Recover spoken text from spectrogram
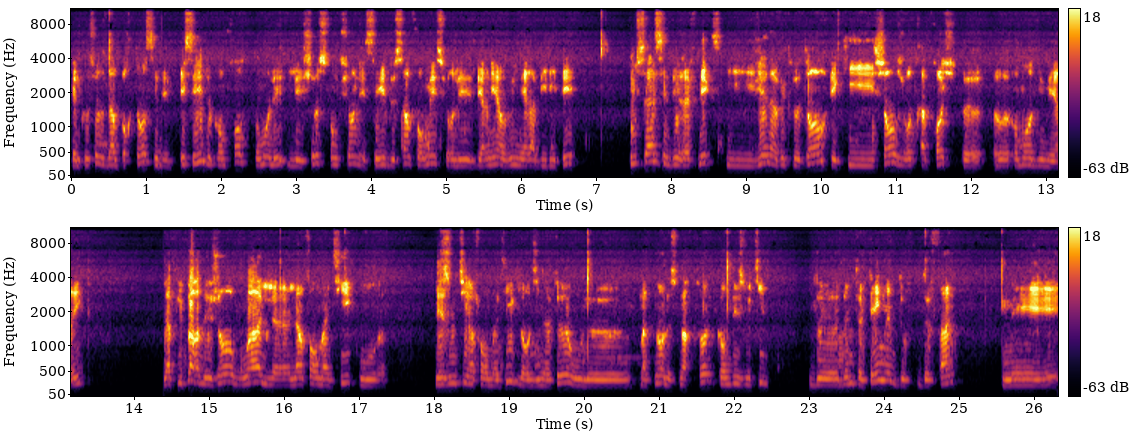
quelque chose d'important, c'est d'essayer de comprendre comment les, les, choses fonctionnent, essayer de s'informer sur les dernières vulnérabilités. Tout ça, c'est des réflexes qui viennent avec le temps et qui changent votre approche euh, au monde numérique. La plupart des gens voient l'informatique ou les outils informatiques, l'ordinateur ou maintenant le smartphone comme des outils d'entertainment, de, de, fun. Mais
